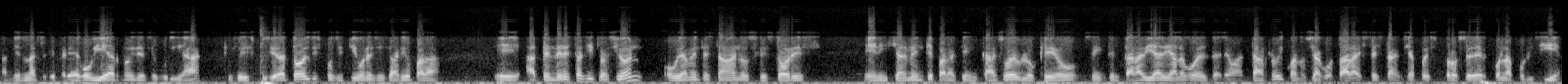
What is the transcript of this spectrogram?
también a la Secretaría de Gobierno y de Seguridad, que se dispusiera todo el dispositivo necesario para eh, atender esta situación. Obviamente estaban los gestores inicialmente para que en caso de bloqueo se intentara vía diálogo desde levantarlo y cuando se agotara esta instancia pues proceder con la policía.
